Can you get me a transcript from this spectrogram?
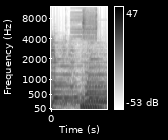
Peace.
